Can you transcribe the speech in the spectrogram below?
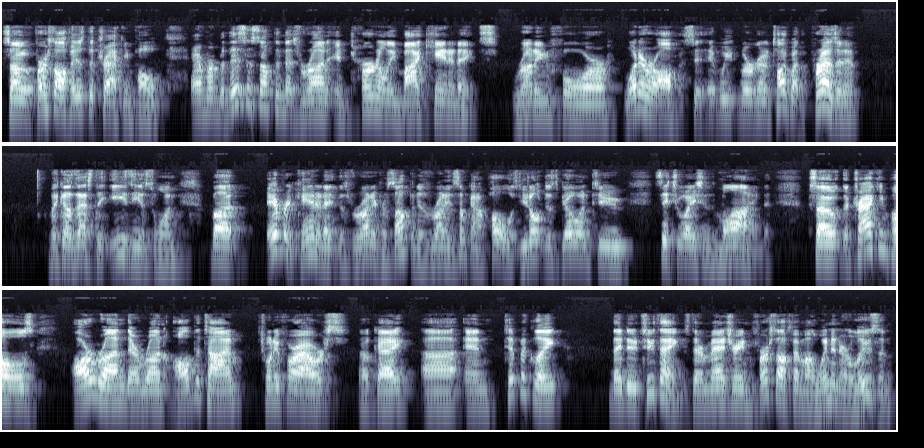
So first off is the tracking poll, and remember this is something that's run internally by candidates running for whatever office. It, it, we, we're going to talk about the president because that's the easiest one. But every candidate that's running for something is running some kind of polls. You don't just go into situations blind. So the tracking polls are run. They're run all the time, 24 hours. Okay, uh, and typically they do two things. They're measuring first off, am I winning or losing?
